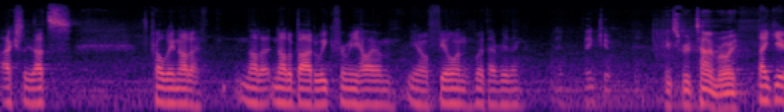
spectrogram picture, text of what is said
actually that's it's probably not a not a not a bad week for me. How I'm you know feeling with everything. Thank you. Thanks for your time, Roy. Thank you.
